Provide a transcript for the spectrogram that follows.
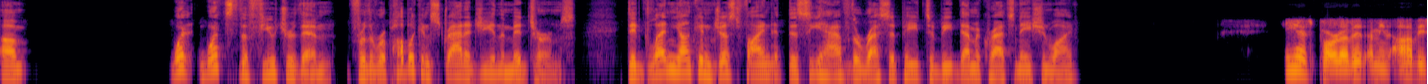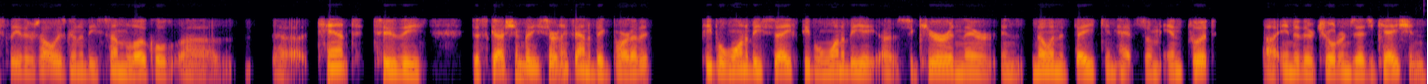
Um, what What's the future then for the Republican strategy in the midterms? Did Glenn Youngkin just find it? Does he have the recipe to beat Democrats nationwide? He has part of it. I mean, obviously, there's always going to be some local uh, uh, tint to the discussion, but he certainly found a big part of it. People want to be safe. People want to be uh, secure in their in knowing that they can have some input uh, into their children's education.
